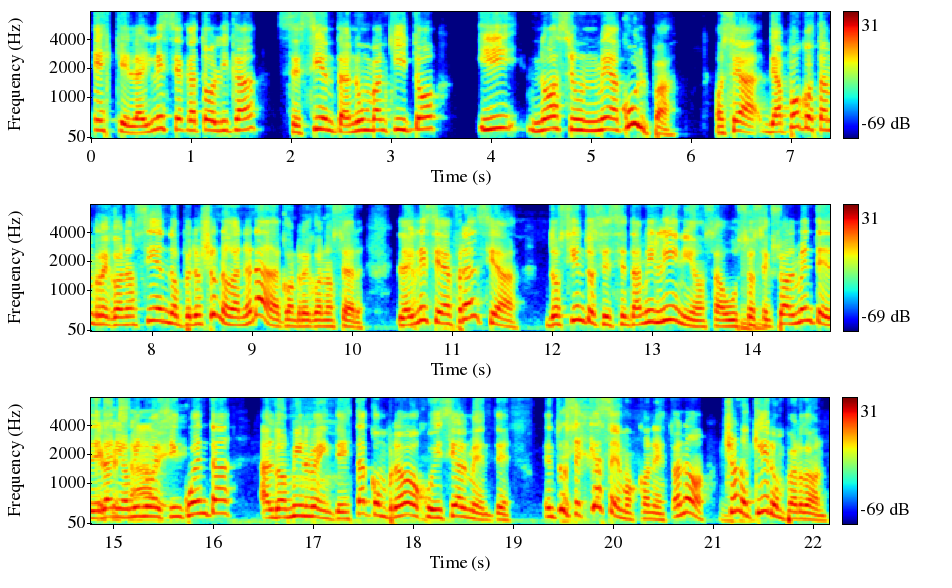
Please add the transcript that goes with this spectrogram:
es que la Iglesia Católica se sienta en un banquito y no hace un mea culpa. O sea, de a poco están reconociendo, pero yo no gano nada con reconocer. La Iglesia de Francia, 260 mil niños abusó sexualmente del ¿Qué se año sabe? 1950 al 2020. Está comprobado judicialmente. Entonces, ¿qué hacemos con esto? No, yo no quiero un perdón.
